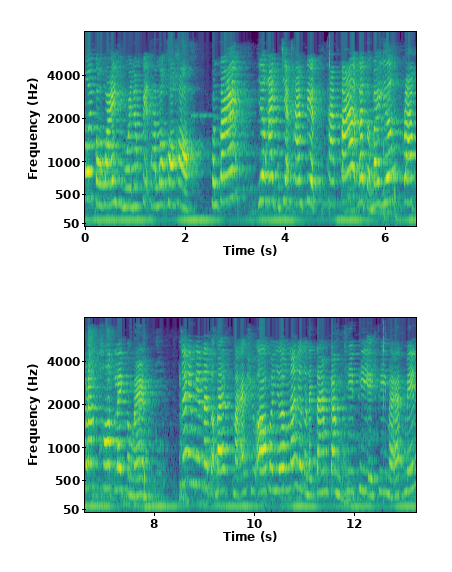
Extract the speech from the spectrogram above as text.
មួយក៏វាយជាមួយនឹងពាក្យថា local host ប៉ុន្តែយើងអាចបញ្ជាក់ថែមទៀតថាតើ database យើងប្រើប្រាស់ port លេខប្រមាណចឹងយើងមាន database MySQL របស់យើងហ្នឹងយើងក៏នៅតាមកម្មវិធី PHP MyAdmin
